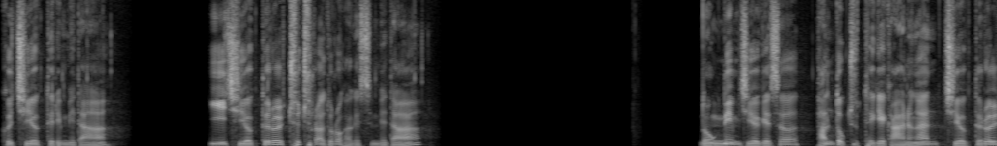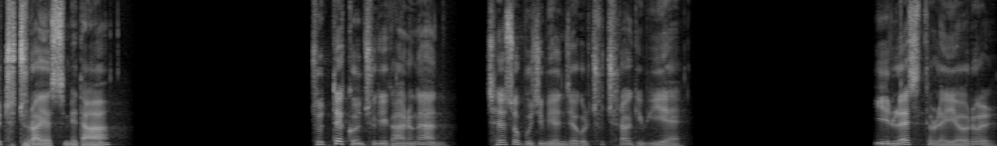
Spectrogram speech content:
그 지역들입니다. 이 지역들을 추출하도록 하겠습니다. 농림 지역에서 단독 주택이 가능한 지역들을 추출하였습니다. 주택 건축이 가능한 최소 부지 면적을 추출하기 위해 이 레스트 레이어를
